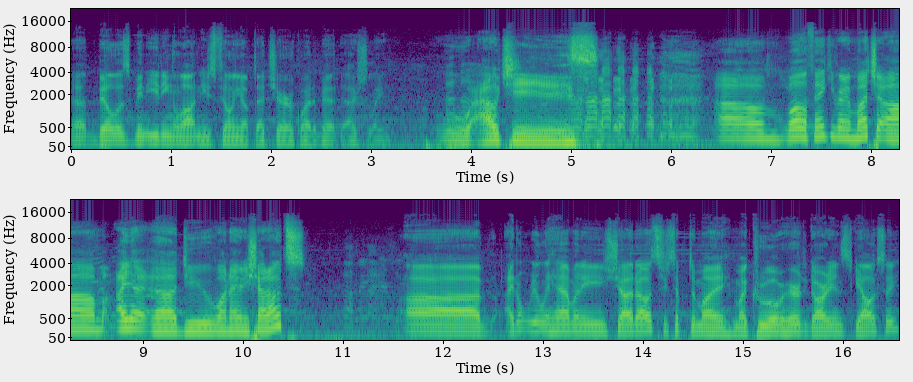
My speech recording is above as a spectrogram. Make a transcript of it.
uh, Bill has been eating a lot, and he's filling up that chair quite a bit, actually. Ooh, ouchies. um, well, thank you very much. Um, I, uh, do you want to have any shout outs? Uh, I don't really have any shout outs except to my, my crew over here, the Guardians of the Galaxy.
